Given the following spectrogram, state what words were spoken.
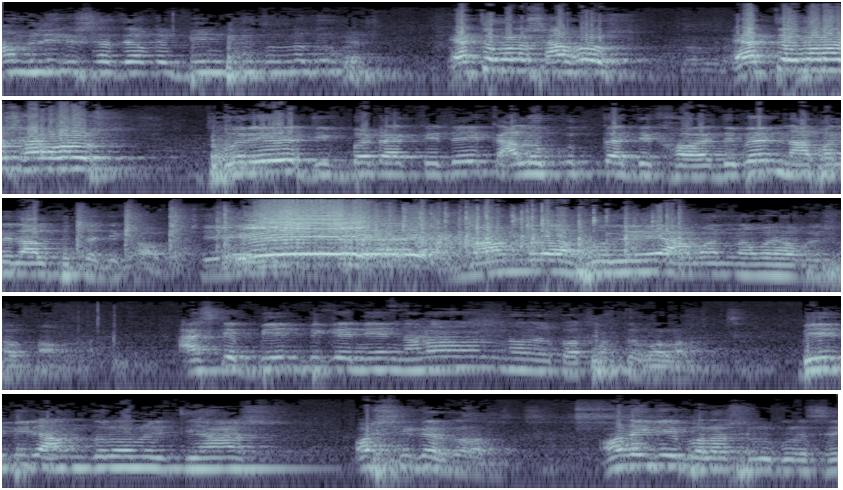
আওয়ামী লীগের সাথে আপনি বিএনপিকে তুলনা করবেন? এত বড় সাহস এত বড় সাহস। ধরে জিব্বাটা কেটে কালো কুত্তা দিয়ে খাওয়া দেবেন না পারে লাল কুত্তা দিয়ে খাওয়াবেন। মামলা হলে আমার নামে হবে সব মামলা। আজকে বিএনপিকে নিয়ে নানান ধরনের কথাবার্তা বলা হচ্ছে। বিএনপির আন্দোলনের ইতিহাস অস্বীকার করা হচ্ছে। অনেকেই বলা শুরু করেছে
